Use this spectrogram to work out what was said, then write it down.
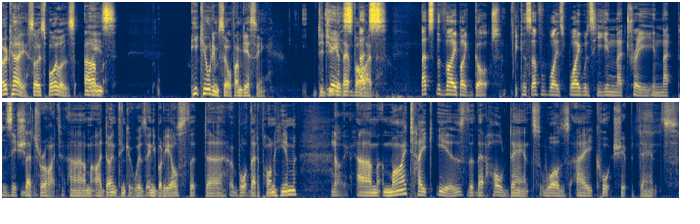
Okay, so spoilers. Um, yes, He killed himself, I'm guessing. Did you get that vibe? That's, that's the vibe I got. Because otherwise, why was he in that tree in that position? That's right. Um, I don't think it was anybody else that uh, brought that upon him. no. Um, my take is that that whole dance was a courtship dance,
